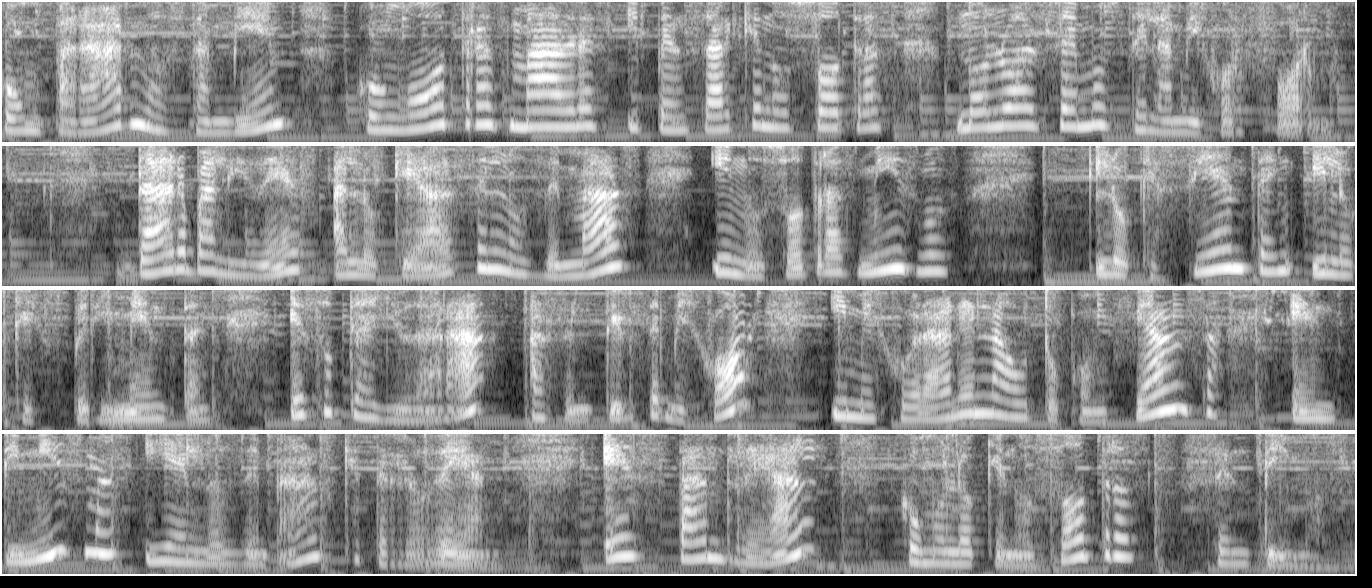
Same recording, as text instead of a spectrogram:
compararnos también con otras madres y pensar que nosotras no lo hacemos de la mejor forma. Dar validez a lo que hacen los demás y nosotras mismos, lo que sienten y lo que experimentan. Eso te ayudará a sentirte mejor y mejorar en la autoconfianza en ti misma y en los demás que te rodean. Es tan real como lo que nosotros sentimos.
